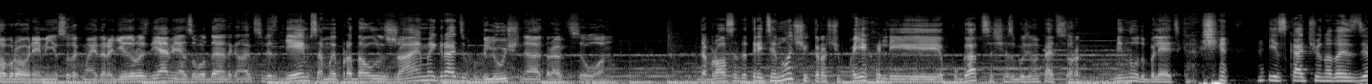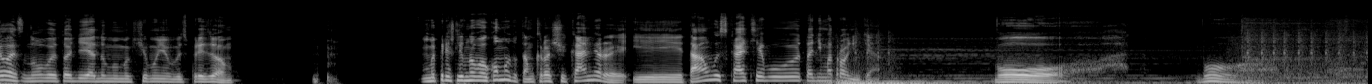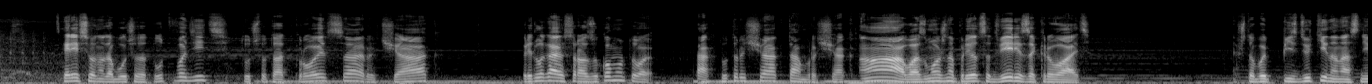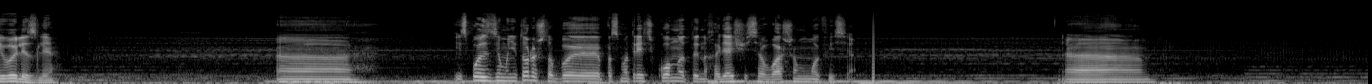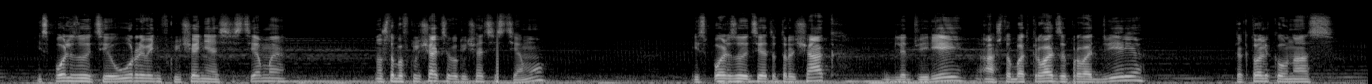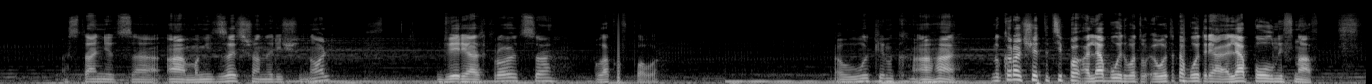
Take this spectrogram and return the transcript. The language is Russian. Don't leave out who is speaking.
Speaker 1: Доброго времени суток, мои дорогие друзья, меня зовут Дэн, это канал Xlist Games, а мы продолжаем играть в глючный аттракцион. Добрался до третьей ночи, короче, поехали пугаться, сейчас будем опять 40 минут, блять, короче, искать, что надо сделать, но в итоге, я думаю, мы к чему-нибудь придем. Мы пришли в новую комнату, там, короче, камеры, и там выскакивают аниматроники. Вот. Вот. Скорее всего, надо будет что-то тут вводить. Тут что-то откроется. Рычаг. Предлагаю сразу комнату. Так, тут рычаг, там рычаг. А, возможно, придется двери закрывать. Чтобы пиздюки на нас не вылезли. А, используйте мониторы, чтобы посмотреть комнаты, находящиеся в вашем офисе. А, используйте уровень включения системы ну, чтобы включать и выключать систему. Используйте этот рычаг для дверей. А, чтобы открывать, закрывать двери. Как только у нас останется... А, магнетизация на reach 0. Двери откроются. Lack of power. Looking... Ага. Ну, короче, это типа а будет... Вот, вот это будет а полный FNAF.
